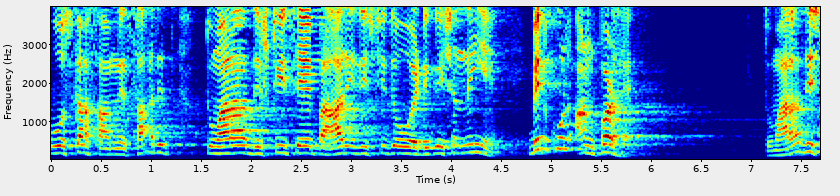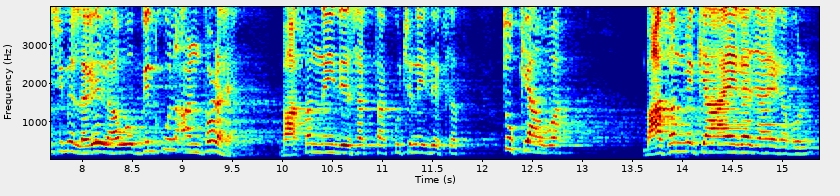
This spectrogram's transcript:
वो उसका सामने सारी तुम्हारा दृष्टि से, बाहरी दृष्टि से वो एडुकेशन नहीं है, बिल्कुल अनपढ़ है। तुम्हारा दृष्टि में लगेगा, वो बिल्कुल अनपढ़ है। भाषण नहीं दे सकता, कुछ नहीं देख सकता। तो क्या हुआ? भाषण में क्या आएगा, जाएगा, बोलो।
